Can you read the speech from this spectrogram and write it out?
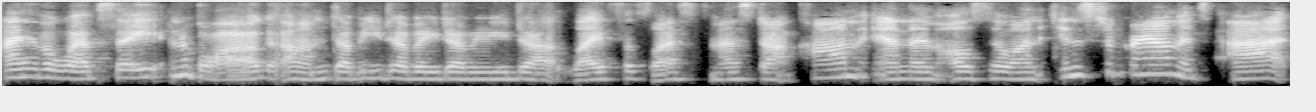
I have a website and a blog, um, www.lifewithlessmess.com. And I'm also on Instagram. It's at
